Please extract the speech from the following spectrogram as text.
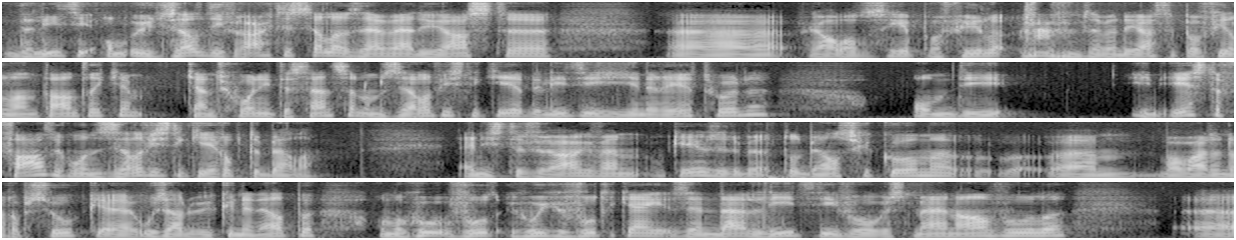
de lead, om uzelf die vraag te stellen, zijn wij de juiste uh, ja, laten we zeggen, profielen, zijn we de juiste profielen aan het aantrekken, kan het gewoon interessant zijn om zelf eens een keer de leads die gegenereerd worden, om die in eerste fase gewoon zelf eens een keer op te bellen. En eens te vragen van, oké, we zijn tot bij ons gekomen, um, wat waren er op zoek, uh, hoe zouden we kunnen helpen? Om een goed gevoel, goed gevoel te krijgen, zijn dat leads die volgens mij aanvoelen uh,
